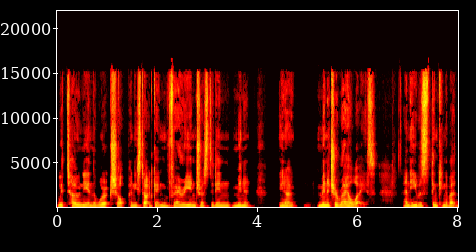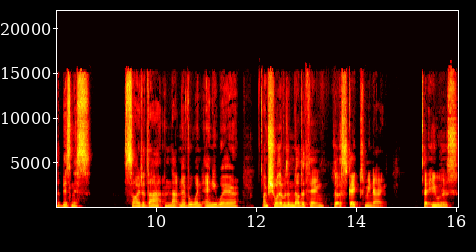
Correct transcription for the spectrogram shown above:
with Tony in the workshop and he started getting very interested in minute, you know, miniature railways. And he was thinking about the business side of that, and that never went anywhere. I'm sure there was another thing that escapes me now that he was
